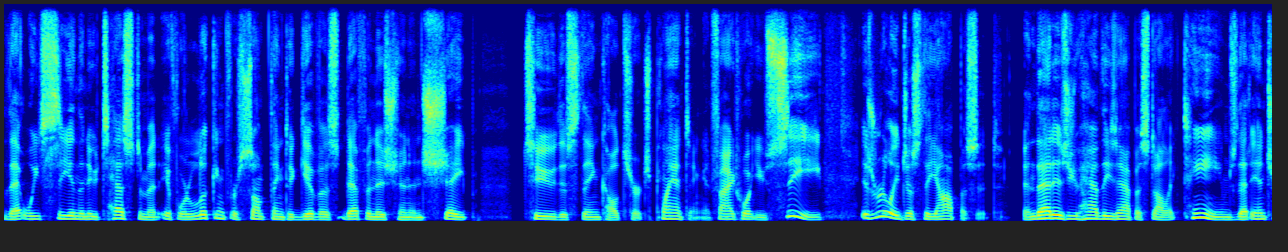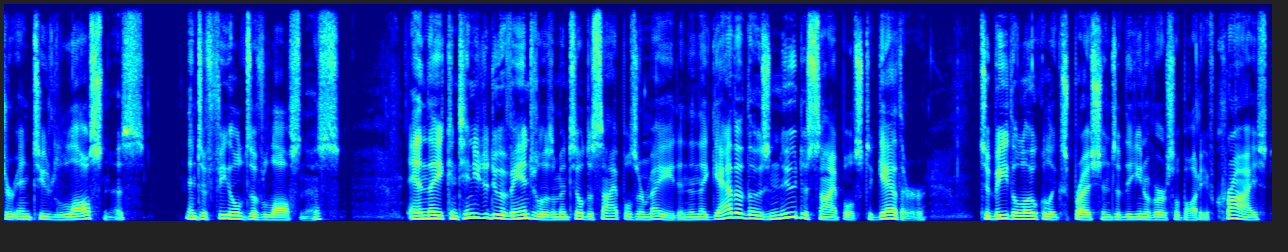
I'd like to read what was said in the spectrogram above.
that we see in the New Testament if we're looking for something to give us definition and shape to this thing called church planting. In fact, what you see is really just the opposite. And that is, you have these apostolic teams that enter into lostness, into fields of lostness, and they continue to do evangelism until disciples are made. And then they gather those new disciples together to be the local expressions of the universal body of Christ,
